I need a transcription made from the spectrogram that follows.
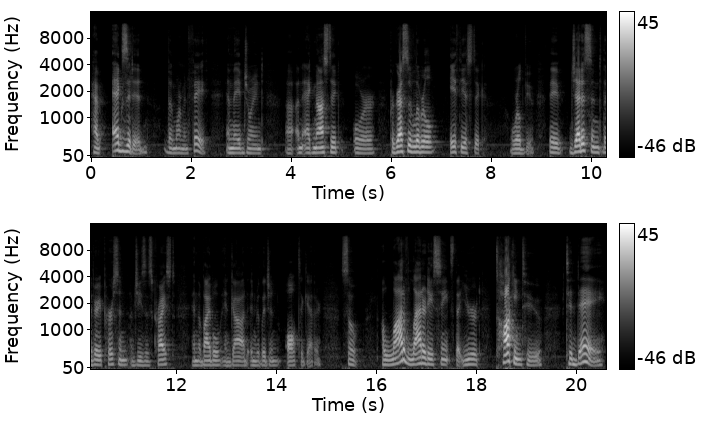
have exited the Mormon faith and they've joined uh, an agnostic or progressive liberal atheistic worldview. They've jettisoned the very person of Jesus Christ and the Bible and God and religion altogether. So a lot of Latter-day Saints that you're talking to today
